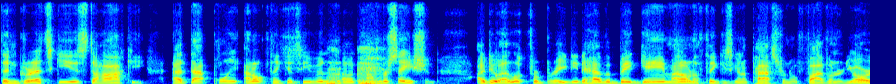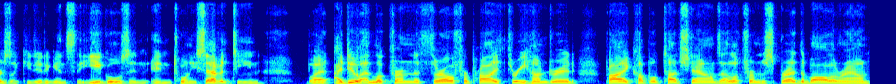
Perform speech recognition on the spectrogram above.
than Gretzky is to hockey. At that point, I don't think it's even a conversation. I do. I look for Brady to have a big game. I don't think he's going to pass for no 500 yards like he did against the Eagles in, in 2017, but I do. I look for him to throw for probably 300, probably a couple touchdowns. I look for him to spread the ball around.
